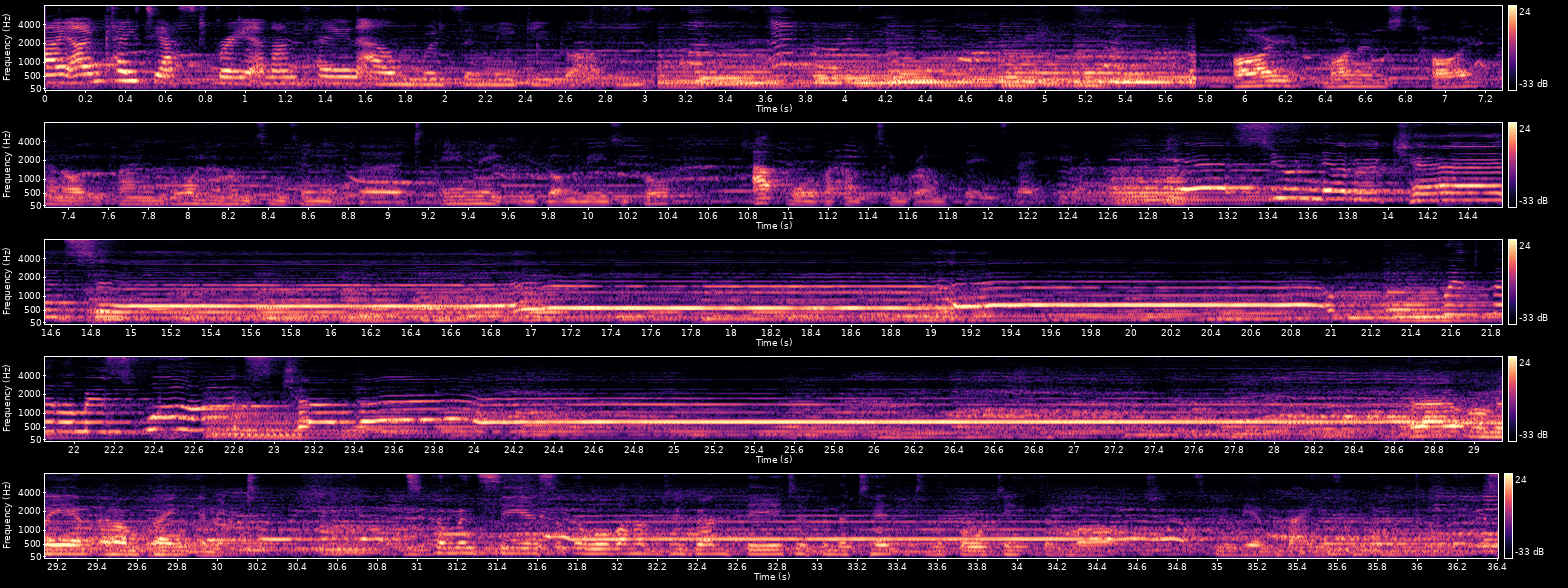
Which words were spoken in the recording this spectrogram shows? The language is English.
I'm Katie Astbury and I'm playing Elle Woods in Legally Blonde. Hi, my name's Ty and I'll be playing Warner Huntington III in Legally Blonde the musical at Wolverhampton Grand Theatre here. Guess you never can tell Hello, I'm Liam and I'm playing Emmett. To come and see us at the Wolverhampton Grand Theatre from the 10th to the 14th of March. It's going to be amazing.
